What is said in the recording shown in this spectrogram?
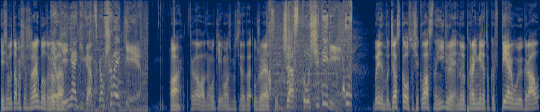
Если бы там еще Шрек был, тогда Объявление да. о гигантском Шреке. А, тогда ладно, окей, может быть, это уже отсылка. Just Cause 4. Блин, Just Cause вообще классные игры. Ну, я, по крайней мере, только в первую играл.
